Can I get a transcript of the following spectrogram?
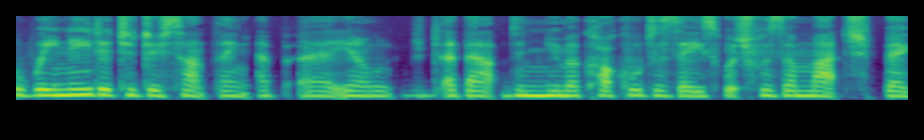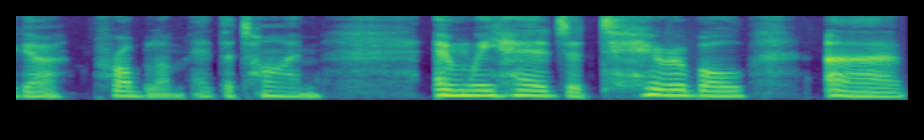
we needed to do something, uh, you know, about the pneumococcal disease, which was a much bigger problem at the time, and we had a terrible uh,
